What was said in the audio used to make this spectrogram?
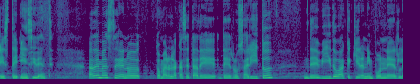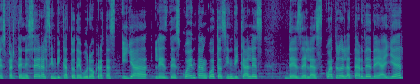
este incidente. Además, no tomaron la caseta de Rosarito debido a que quieren imponerles pertenecer al sindicato de burócratas y ya les descuentan cuotas sindicales desde las 4 de la tarde de ayer.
